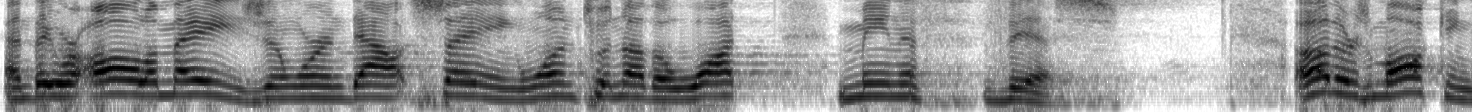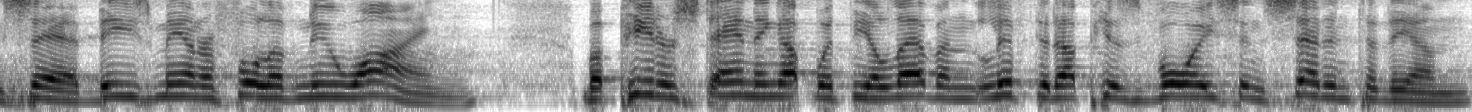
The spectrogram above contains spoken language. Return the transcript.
And they were all amazed and were in doubt, saying one to another, What meaneth this? Others mocking said, These men are full of new wine. But Peter, standing up with the eleven, lifted up his voice and said unto them,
